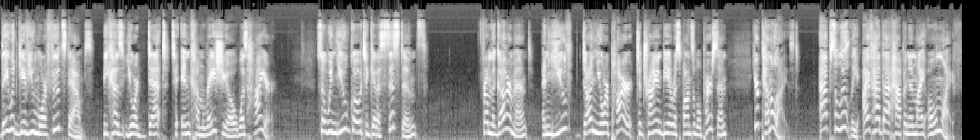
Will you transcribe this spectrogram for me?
they would give you more food stamps because your debt to income ratio was higher. So when you go to get assistance from the government and you've done your part to try and be a responsible person, you're penalized. Absolutely. I've had that happen in my own life.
